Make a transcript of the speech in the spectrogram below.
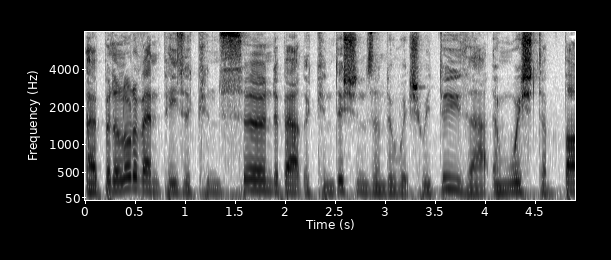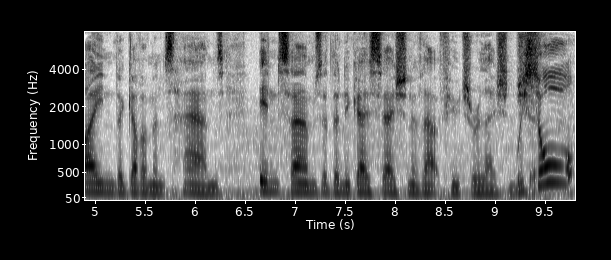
Uh, but a lot of MPs are concerned about the conditions under which we do that and wish to bind the government's hands in terms of the negotiation of that future relationship. We saw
